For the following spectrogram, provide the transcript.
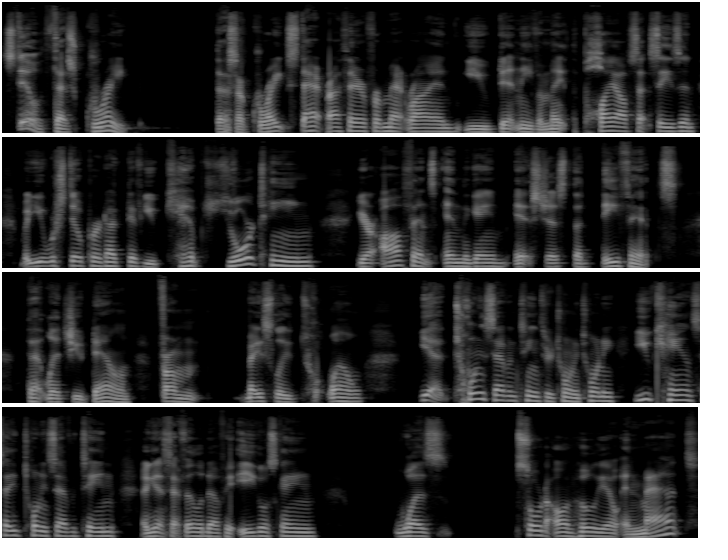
still, that's great. That's a great stat right there for Matt Ryan. You didn't even make the playoffs that season, but you were still productive. You kept your team, your offense in the game. It's just the defense that let you down from basically, well, yeah, 2017 through 2020. You can say 2017 against that Philadelphia Eagles game was sort of on Julio and Matt,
